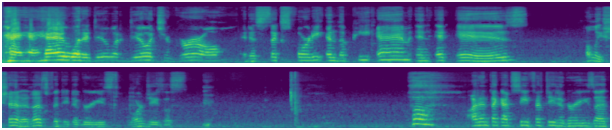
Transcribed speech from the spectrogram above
Hey, hey, hey, what to do, what to do, it's your girl. It is 6.40 in the PM and it is, holy shit, it is 50 degrees. Lord Jesus. I didn't think I'd see 50 degrees at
